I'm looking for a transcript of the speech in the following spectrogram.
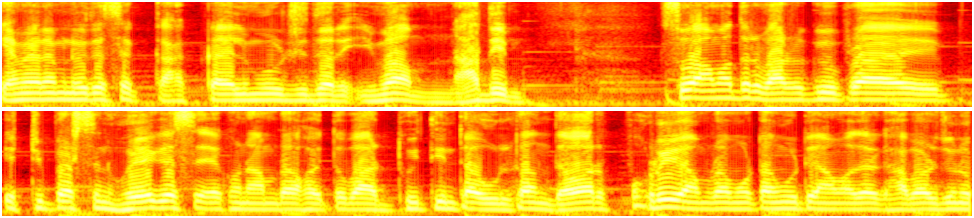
ক্যামেরাম্যান হইতেছে কাকরাইল মসজিদের ইমাম নাদিম। সো আমাদের বারবিকিউ প্রায় এইট্টি পার্সেন্ট হয়ে গেছে। এখন আমরা হয়তো বা দুই, তিনটা উল্টান দেওয়ার পরে আমরা মোটামুটি আমাদের খাবার জন্য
